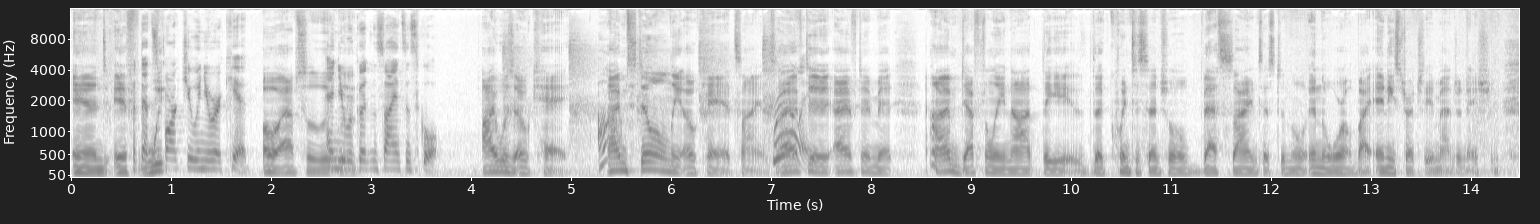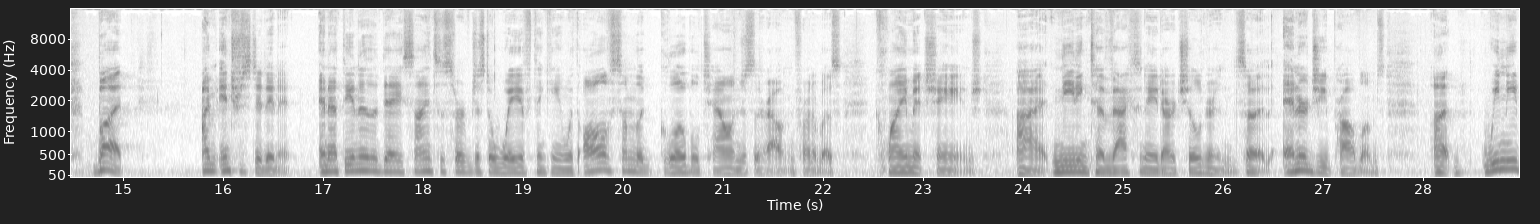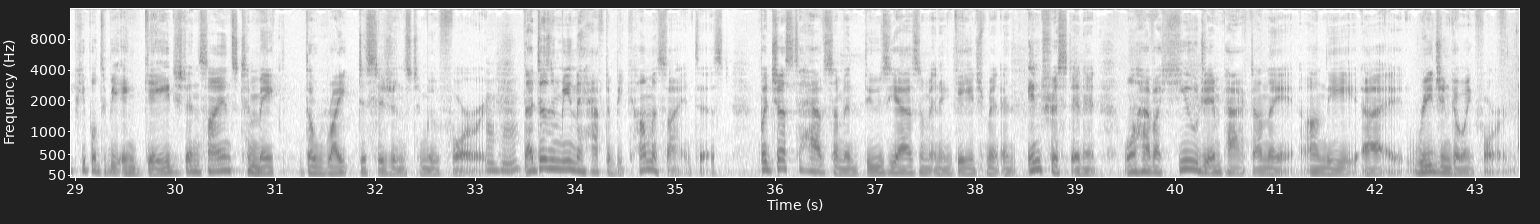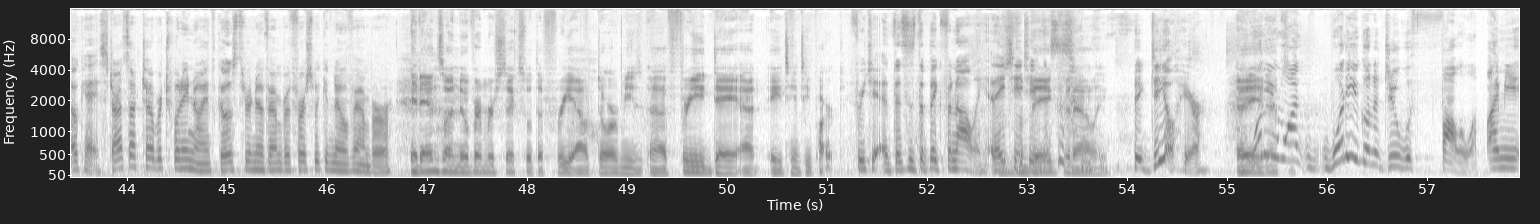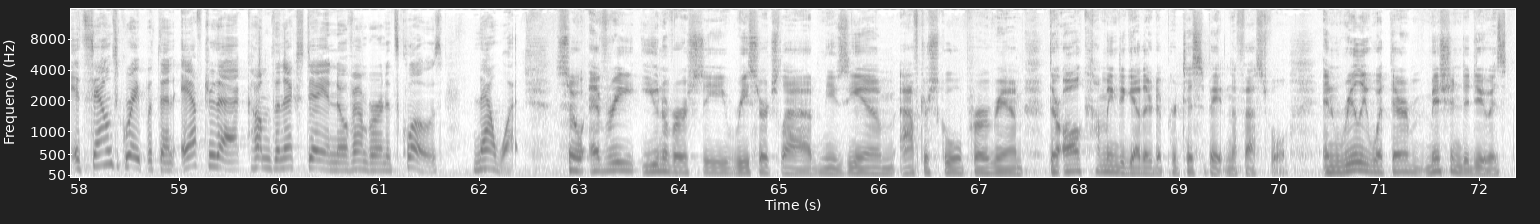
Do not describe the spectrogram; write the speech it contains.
And if. But that we, sparked you when you were a kid, oh, absolutely, and you were good in science in school. I was okay. I'm still only okay at science. I have to. I have to admit, I'm definitely not the the quintessential best scientist in the in the world by any stretch of the imagination, but I'm interested in it. And at the end of the day, science is sort of just a way of thinking. With all of some of the global challenges that are out in front of us, climate change, uh, needing to vaccinate our children, so energy problems, uh, we need people to be engaged in science to make the right decisions to move forward. That doesn't mean they have to become a scientist, but just to have some enthusiasm and engagement and interest in it will have a huge impact on the on the uh, region going forward. Okay, starts October 29th, goes through November, first week in November. It ends on November 6th with a free outdoor uh, free day at AT&T Park. Free t- this is the big finale at This is the AT&T. big This is finale. big deal here. Hey, what do you want? What are you going to do with follow-up? I mean, it sounds great, but then after that, come the next day in November and it's closed. Now what? So every university, research lab, museum, after-school program, they're all coming together to participate in the festival. And really what their mission to do is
